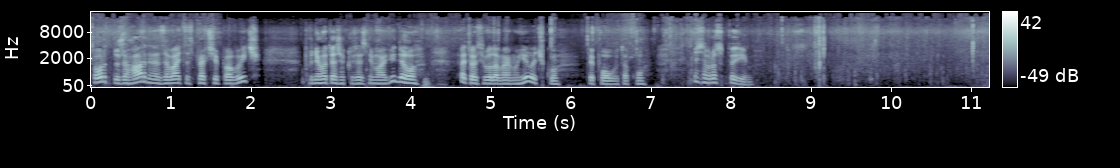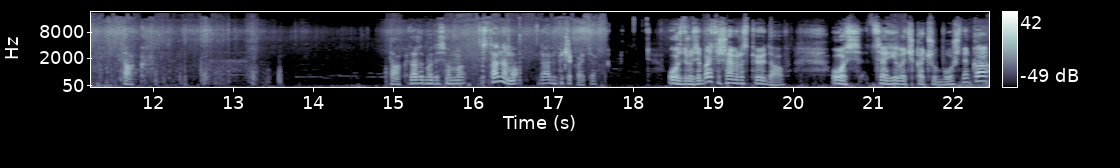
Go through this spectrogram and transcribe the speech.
сорт дуже гарний, називається сплячий павич. Про нього теж якось я знімаю відео. Давайте ось виламаємо гілочку типову таку. Я вам розповім. Так. Так, зараз ми десь станемо. Да, не почекайте. Ось, друзі, бачите, що я вам розповідав. Ось це гілочка чубушника,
